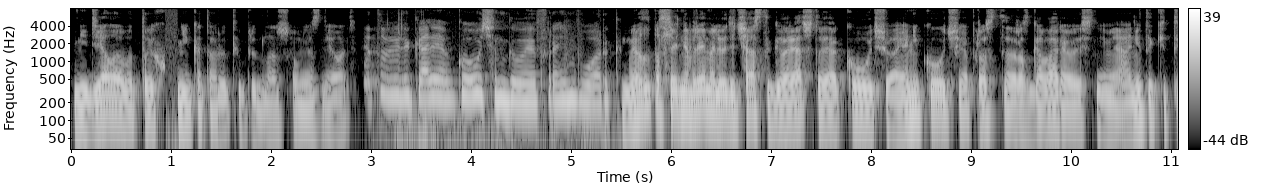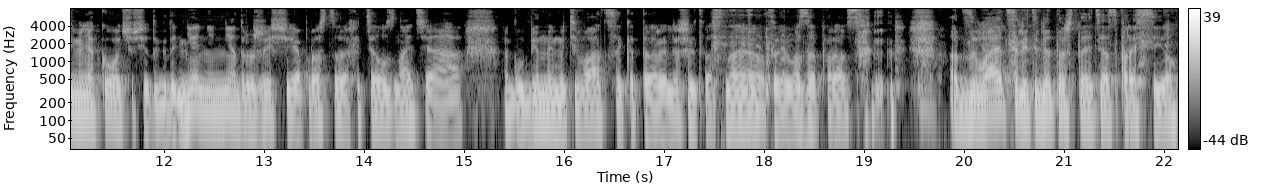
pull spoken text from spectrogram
не делая вот той хуйни, которую ты предложил мне сделать. Это великолепный коучинговый фреймворк. Мне тут в последнее время люди часто говорят, что я коучу, а я не коучу, я просто разговариваю с ними. Они такие, ты меня коучишь. Я такой, да не-не-не, дружище, я просто хотел узнать о, о глубинной мотивации, которая лежит в основе твоего запроса. Отзывается ли тебе то, что я тебя спросил?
